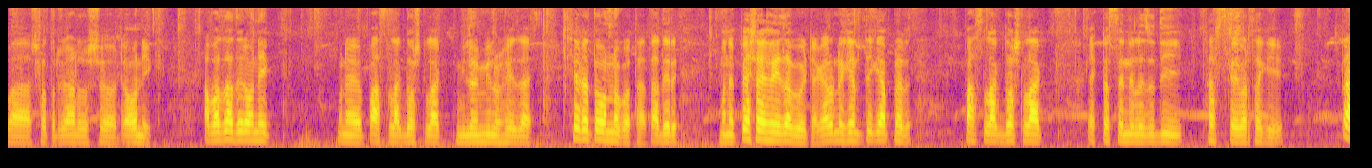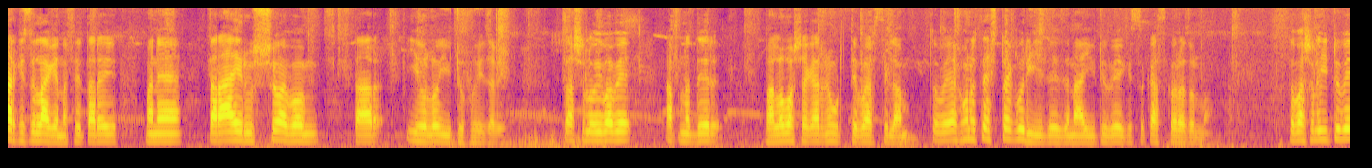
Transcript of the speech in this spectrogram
বা সতেরো, আঠারোশো এটা অনেক। আবার যাদের অনেক মানে পাঁচ লাখ, দশ লাখ, মিলিয়ন মিলিয়ন হয়ে যায়, সেটা তো অন্য কথা। তাদের মানে পেশায় হয়ে যাবে ওইটা। কারণ এখান থেকে আপনার পাঁচ লাখ, দশ লাখ একটা চ্যানেলে যদি সাবস্ক্রাইবার থাকে, তার কিছু লাগে না, সে তার মানে তার আয়ের উৎস এবং তার ই হলো ইউটিউব হয়ে যাবে। তো আসলে ওইভাবে আপনাদের ভালোবাসার কারণে উঠতে পারছিলাম। তবে এখনও চেষ্টা করি যে না ইউটিউবে কিছু কাজ করার জন্য। তবে আসলে ইউটিউবে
